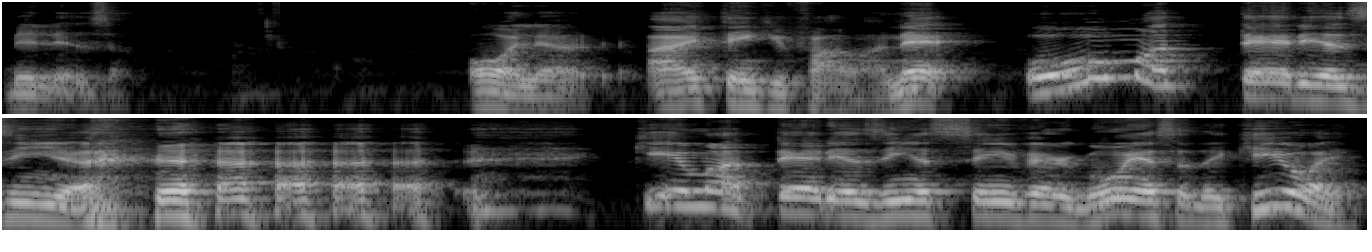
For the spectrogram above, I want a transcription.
Beleza. Olha, aí tem que falar, né? Ô matériazinha! que matériazinha sem vergonha essa daqui, ué?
